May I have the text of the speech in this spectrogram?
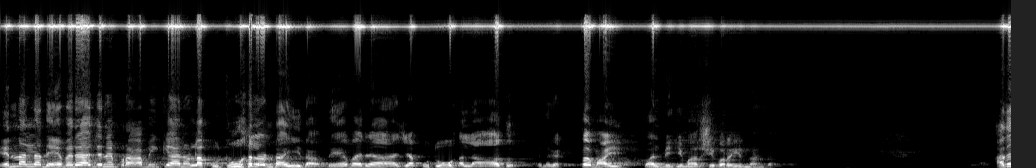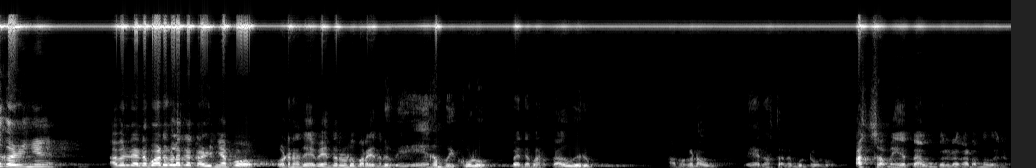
എന്നല്ല ദേവരാജനെ പ്രാപിക്കാനുള്ള കുതൂഹലം ഉണ്ടായി ഇതാ ദേവരാജ കുതൂഹലാത് എന്ന് വ്യക്തമായി വാൽമീകി മഹർഷി പറയുന്നുണ്ട്. അത് കഴിഞ്ഞ് അവരുടെ ഇടപാടുകളൊക്കെ കഴിഞ്ഞപ്പോൾ ഉടനെ ദേവേന്ദ്രനോട് പറയുന്നുണ്ട് വേഗം പോയിക്കോളൂ ഇപ്പം എന്റെ ഭർത്താവ് വരും. അപകടമാവും വേഗം സ്ഥലം വിട്ടോളൂ. ആ സമയത്താവും മൂപ്പരുടെ കടന്നു വരും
